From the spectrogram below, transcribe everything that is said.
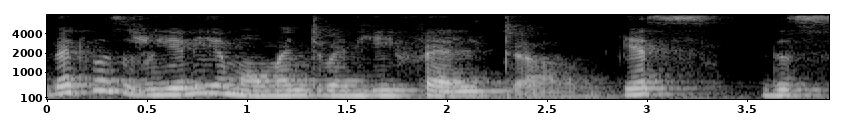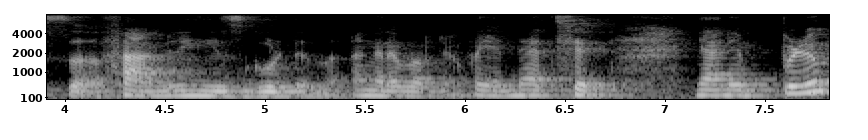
That was really a moment when he felt yes this family is good എന്ന് അങ്ങനെ പറഞ്ഞു. അപ്പോൾ എന്റെ അച്ഛൻ ഞാൻ എപ്പോഴും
